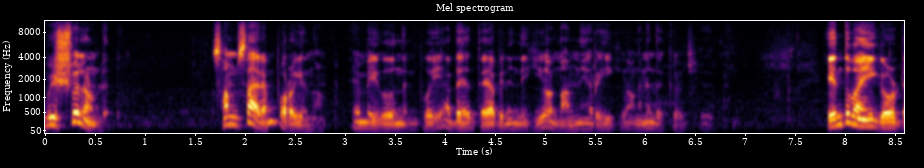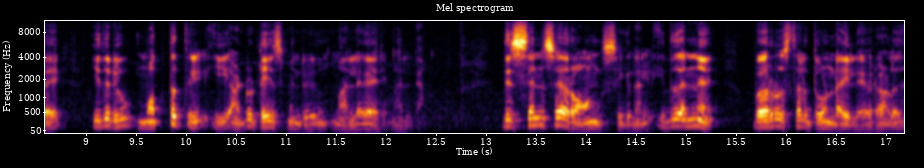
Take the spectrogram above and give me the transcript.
വിഷ്വലുണ്ട്. സംസാരം പുറകിൽ നിന്നാണ് എം വി ഗോവിന്ദൻ പോയി അദ്ദേഹത്തെ അഭിനന്ദിക്കുകയോ നന്ദി അറിയിക്കുകയോ അങ്ങനെ എന്തൊക്കെയോ ചെയ്തു. എന്തുമായിക്കോട്ടെ ഇതൊരു മൊത്തത്തിൽ ഈ അഡ്വർടൈസ്മെന്റ് ഒരു നല്ല കാര്യമല്ല. This sends a wrong signal ഇത് തന്നെ വേറൊരു സ്ഥലത്തും ഉണ്ടായില്ലേ? ഒരാൾ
